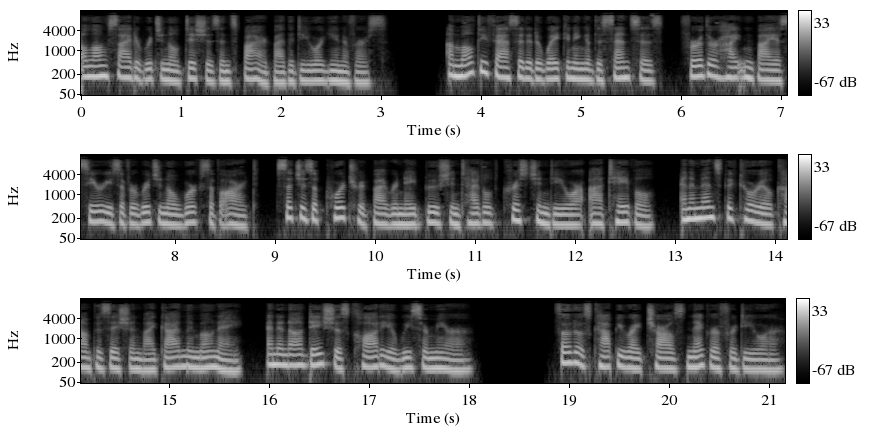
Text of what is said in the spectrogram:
alongside original dishes inspired by the Dior universe. A multifaceted awakening of the senses, further heightened by a series of original works of art, such as a portrait by René Bouche entitled Christian Dior à Table, an immense pictorial composition by Guy Limone, and an audacious Claudia Wieser mirror. Photos copyright Charles Negre for Dior.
